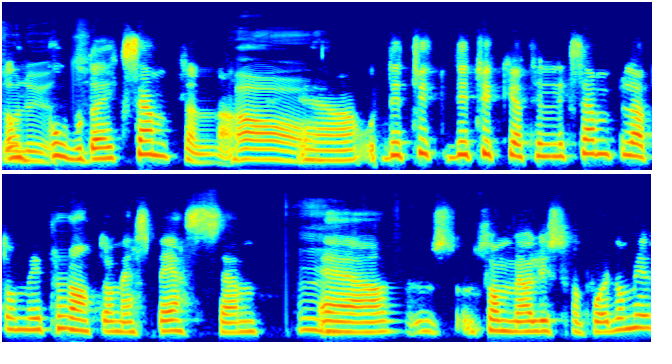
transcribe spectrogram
De goda exemplen. Ja. Eh, och det, tyck, det tycker jag till exempel att om vi pratar om SPSM Mm. eh, som jag lyssnar på. De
